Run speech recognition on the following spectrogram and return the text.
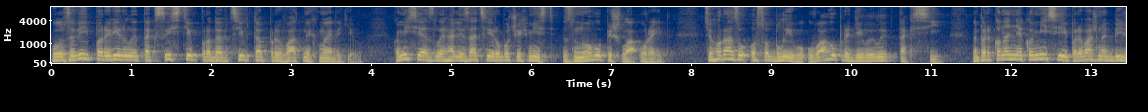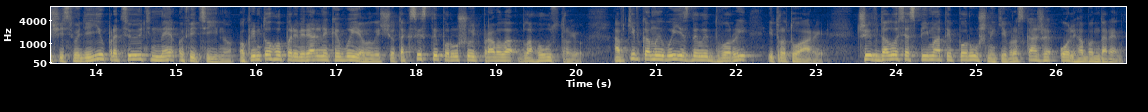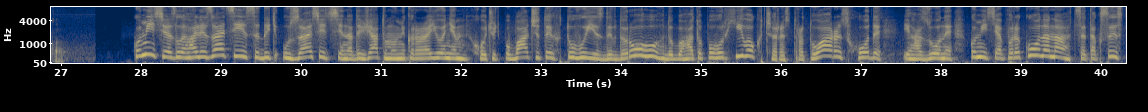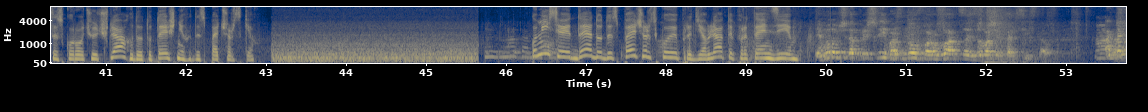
У Лозовій перевірили таксистів, продавців та приватних медиків. Комісія з легалізації робочих місць знову пішла у рейд. Цього разу особливу увагу приділили таксі. На переконання комісії, переважна більшість водіїв працюють неофіційно. Окрім того, перевіряльники виявили, що таксисти порушують правила благоустрою. Автівками виїздили двори і тротуари. Чи вдалося спіймати порушників, розкаже Ольга Бондаренко. Комісія з легалізації сидить у засідці на 9-му мікрорайоні. Хочуть побачити, хто виїздив дорогу до багатоповерхівок через тротуари, сходи і газони. Комісія переконана, це таксисти скорочують шлях до тутешніх диспетчерських. Комісія йде до диспетчерської пред'являти претензії. И мы вообще-то пришли в основном ворваться из-за ваших таксистов. Ага.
